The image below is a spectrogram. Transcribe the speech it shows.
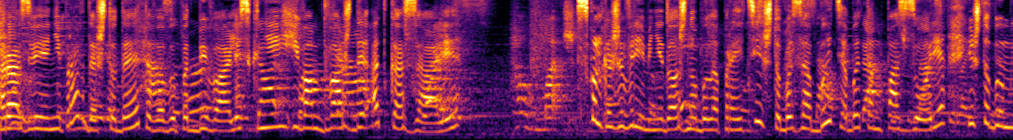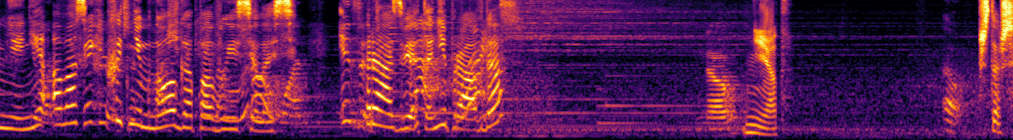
Разве не правда, что до этого вы подбивались к ней и вам дважды отказали? Сколько же времени должно было пройти, чтобы забыть об этом позоре и чтобы мнение о вас хоть немного повысилось? Разве это не правда? Нет. Что ж,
